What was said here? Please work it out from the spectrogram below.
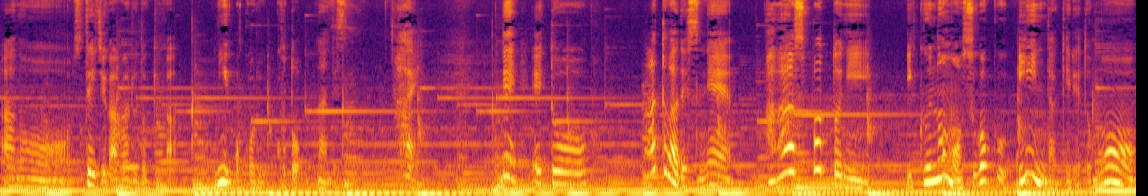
あのステージが上がる時がに起こることなんです。はい、で、えっと、あとはですねパワースポットに行くのもすごくいいんだけれども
